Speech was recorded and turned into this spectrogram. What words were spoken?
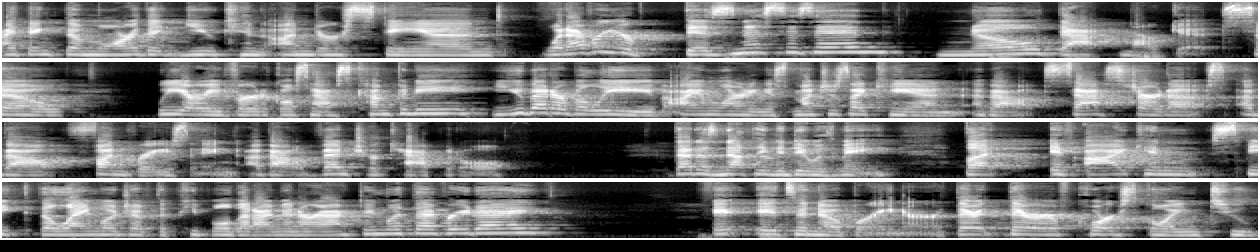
I think the more that you can understand whatever your business is in, know that market. So we are a vertical SaaS company. You better believe I am learning as much as I can about SaaS startups, about fundraising, about venture capital. That has nothing to do with me. But if I can speak the language of the people that I'm interacting with every day, it, it's a no brainer. They're, they're, of course, going to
